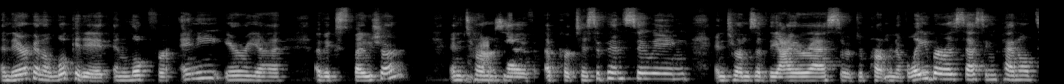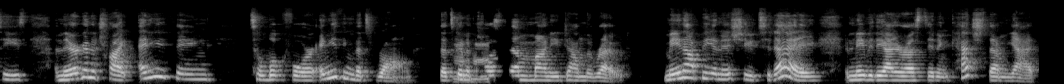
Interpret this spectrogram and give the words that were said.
and they're going to look at it and look for any area of exposure in terms of a participant suing, in terms of the IRS or Department of Labor assessing penalties. And they're going to try anything to look for anything that's wrong, that's going to mm-hmm. cost them money down the road. May not be an issue today, and maybe the IRS didn't catch them yet.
